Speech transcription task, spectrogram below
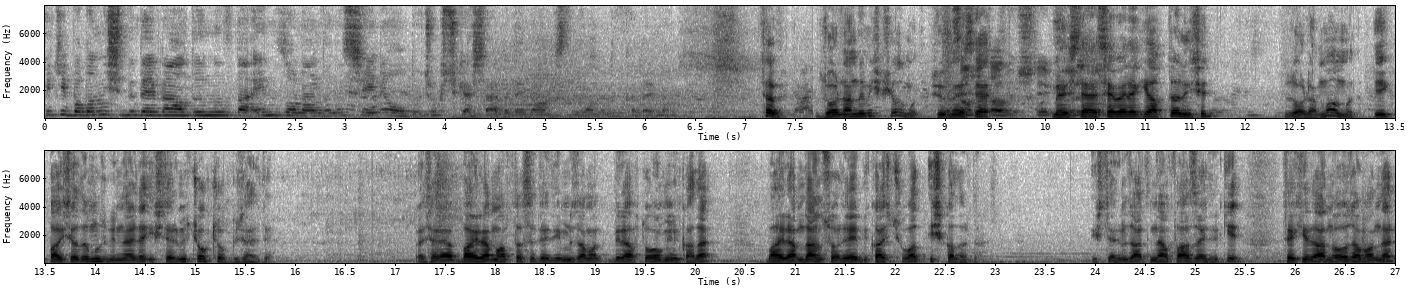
Peki babanın işini devraldığınızda en zorlandığınız şey ne oldu? Çok küçük yaşlarda devralmışsınız anladığım kadarıyla. Tabii. Zorlandığım hiçbir şey olmadı. Şu Mesela mesleği, severek yaptığın için zorlanma olmadı. İlk başladığımız günlerde işlerimiz çok çok güzeldi. Mesela bayram haftası dediğimiz zaman bir hafta 10 gün kala bayramdan sonraya birkaç çuval iş kalırdı. İşlerimiz zaten fazlaydı ki Tekirdağ'da o zamanlar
